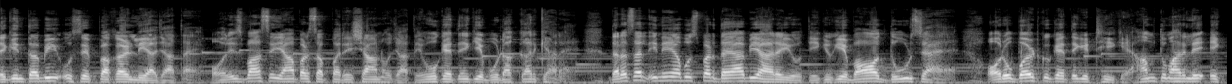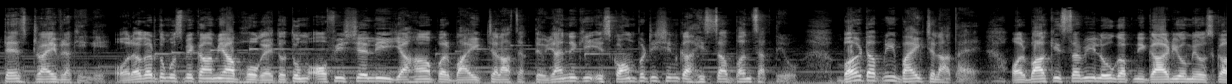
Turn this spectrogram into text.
लेकिन तभी उसे पकड़ लिया जाता है। और इस बात से यहाँ पर सब परेशान हो जाते हैं। वो कहते हैं कि ये बूढ़ा कर क्या रहा है? दरअसल इन्हें अब उस पर दया भी आ रही होती है, क्योंकि ये बहुत दूर से आया है। और वो बर्ट को कहते हैं कि ठीक है, हम तुम्हारे लिए एक टेस्ट ड्राइव रखेंगे। और अगर तुम उसमें कामयाब हो गए तो तुम ऑफिशियली यहाँ पर बाइक चला सकते हो, यानी कि इस कंपटीशन का हिस्सा बन सकते हो। बर्ट अपनी बाइक चलाता है, और बाकी सभी लोग अपनी गाड़ियों में उसका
